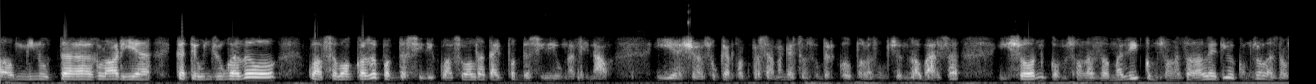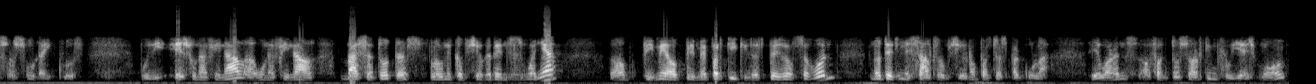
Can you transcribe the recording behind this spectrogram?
el minut de glòria que té un jugador, qualsevol cosa pot decidir, qualsevol detall pot decidir una final. I això és el que pot passar amb aquesta Supercopa. Les opcions del Barça hi són, com són les del Madrid, com són les de l'Atlètic, com són les del Sassura, inclús. Vull dir, és una final, a una final vas a totes, l'única opció que tens és guanyar, el primer, el primer partit i després el segon, no tens més altra opció, no pots especular. Llavors, el factor sort influeix molt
